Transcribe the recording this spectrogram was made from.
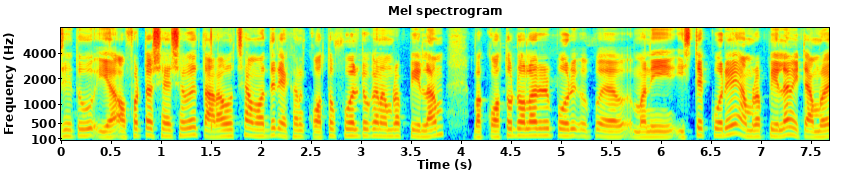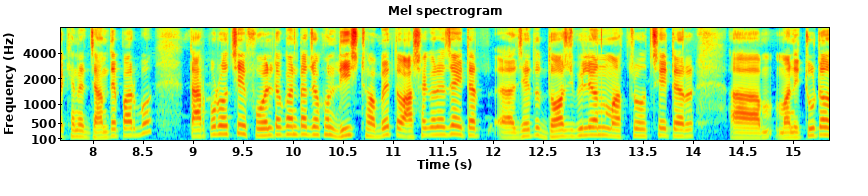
যেহেতু ইয়া অফারটা শেষ হবে, তারা হচ্ছে আমাদের এখানে কত ফুয়েল টোকেন আমরা পেলাম বা কত ডলারের পরি- মানে স্টেক করে আমরা পেলাম, এটা আমরা এখানে জানতে পারব। তারপর হচ্ছে এই ফুয়েল টোকেনটা যখন লিস্ট হবে, তো আশা করা যায় এটার যেহেতু দশ বিলিয়ন মাত্র হচ্ছে এটার মানে টোটাল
